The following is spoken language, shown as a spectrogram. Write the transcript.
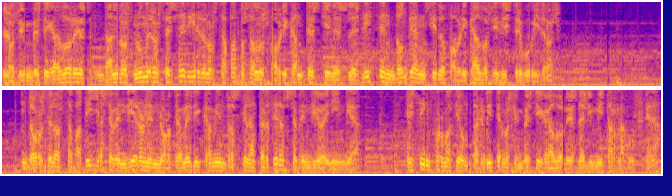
Los investigadores dan los números de serie de los zapatos a los fabricantes quienes les dicen dónde han sido fabricados y distribuidos. Dos de las zapatillas se vendieron en Norteamérica mientras que la tercera se vendió en India. Esta información permite a los investigadores delimitar la búsqueda.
